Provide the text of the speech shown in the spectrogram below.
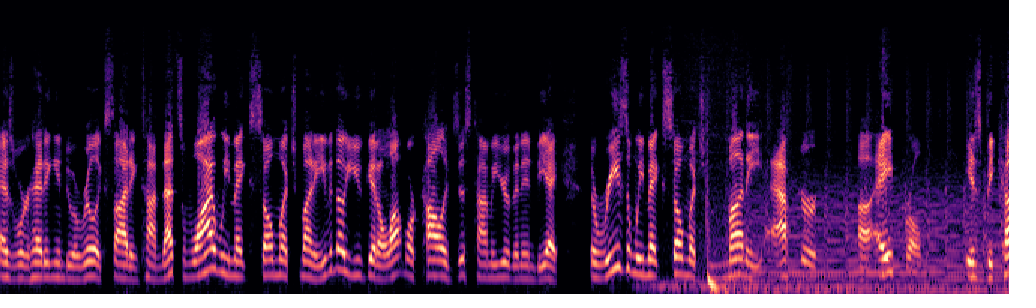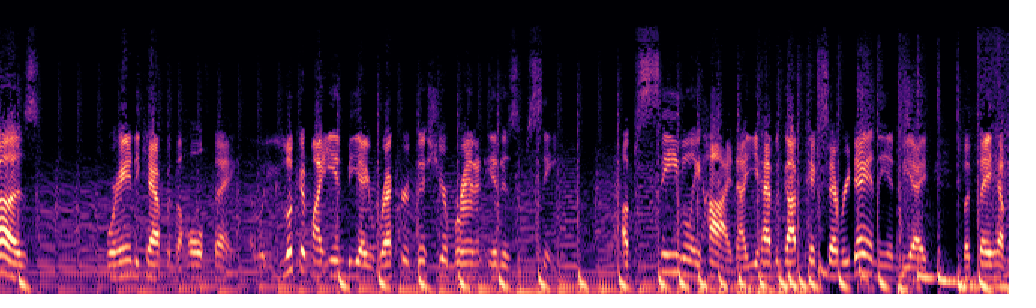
as we're heading into a real exciting time. That's why we make so much money. Even though you get a lot more college this time of year than NBA, the reason we make so much money after uh, April is because we're handicapping the whole thing. When you look at my NBA record this year, Brandon, it is obscene. Obscenely high. Now, you haven't got picks every day in the NBA, but they have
